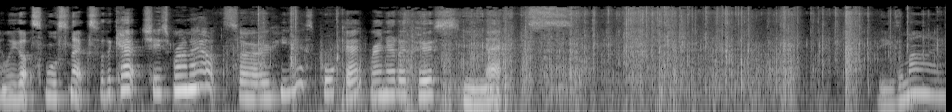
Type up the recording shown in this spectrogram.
And we got some more snacks for the cat. She's run out. So, yes, poor cat ran out of her snacks. These are mine.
